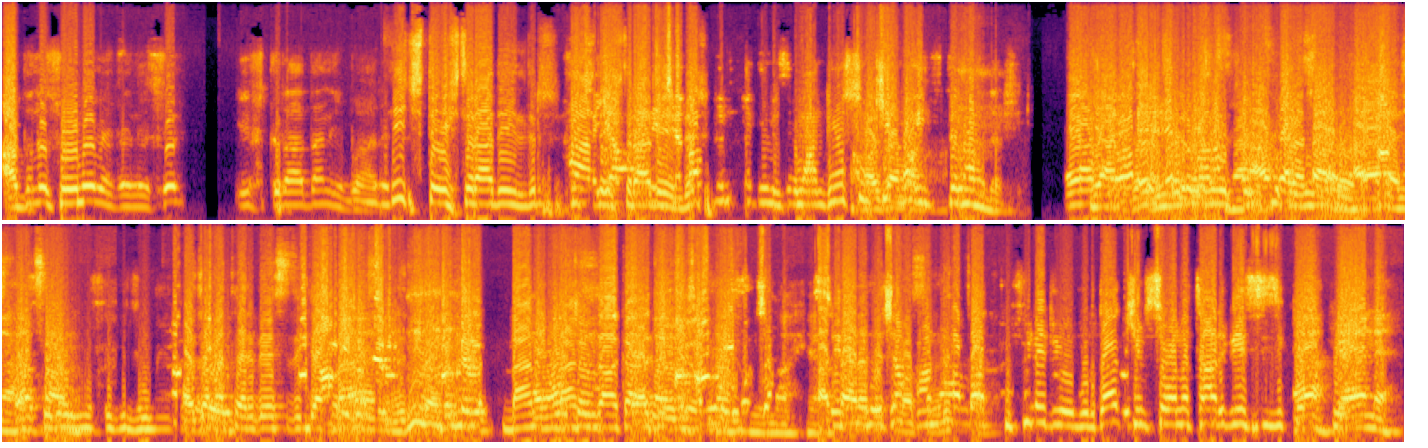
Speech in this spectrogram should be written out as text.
adını söylemediğin için iftiradan ibaret. Hiç de iftira değildir. Hiç Ha, de iftira yani değildir. cevap vermediğin zaman diyorsun ki Hocam- bu iftiradır. Eğer Yani hocama terbiyesizlik yapmayın. Ben, ben size hakaret ediyorum. Senin Hakaret hocam avrat küfür ediyor burada. Kimse ona terbiyesizlik yapmıyor. yani.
